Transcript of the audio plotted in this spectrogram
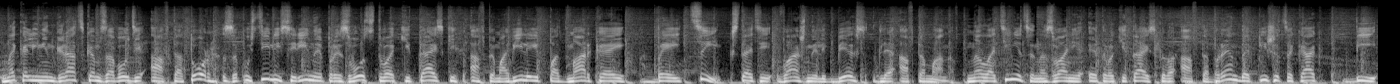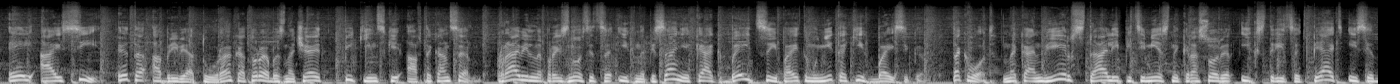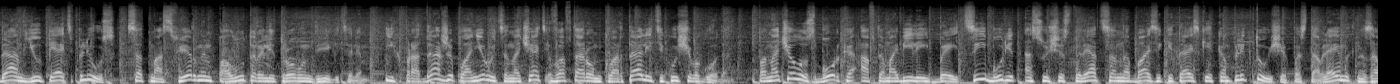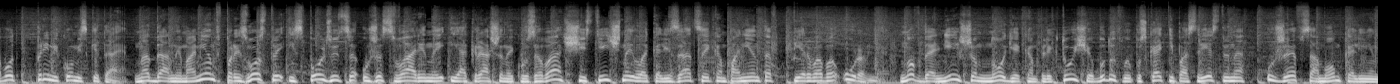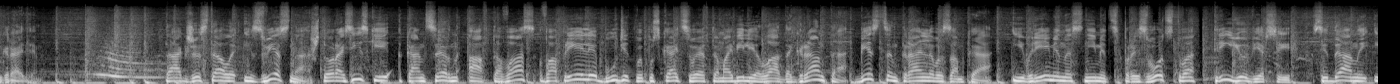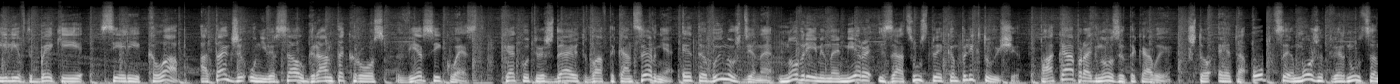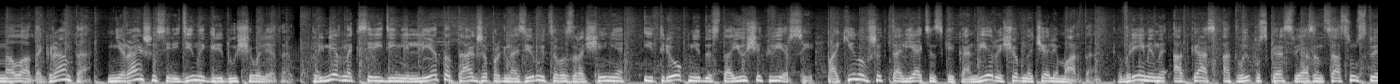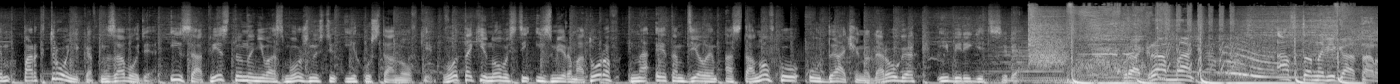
На калининградском заводе «Автотор» запустили серийное производство китайских автомобилей под маркой Бэйци. Кстати, важный ликбез для автоманов. На латинице название этого китайского автобренда пишется как BAIC. Это аббревиатура, которая обозначает пекинский автоконцерн. Правильно произносится их написание как Бэйци, поэтому никаких бейсиков. Так вот, на конвейер встали пятиместный кроссовер X35 и седан U5 с атмосферным полуторалитровым двигателем. Их продажи планируется начать во втором квартале текущего года. Поначалу сборка автомобилей Бэйци будет осуществляться на базе китайских комплектующих, поставляемых на завод прямиком из Китая. На данный момент в производстве используются уже сваренные и окрашенные кузова с частичной локализацией компонентов первого уровня. Но в дальнейшем многие комплектующие будут выпускать непосредственно уже в самом Калининграде. Также стало известно, что российский концерн «АвтоВАЗ» в апреле будет выпускать свои автомобили «Лада Гранта» без центрального замка и временно снимет с производства три ее версии — седаны и лифтбеки серии «Club», а также универсал «Гранта Кросс» версии «Quest». Как утверждают в автоконцерне, это вынужденная, но временная мера из-за отсутствия комплектующих. Пока прогнозы таковы, что эта опция может вернуться на «Лада Гранта» не раньше середины грядущего лета. Примерно к середине середине лета также прогнозируется возвращение и трех недостающих версий, покинувших Тольяттинский конвейер еще в начале марта. Временный отказ от выпуска связан с отсутствием парктроников на заводе и, соответственно, невозможностью их установки. Вот такие новости из мира моторов. На этом делаем остановку. Удачи на дорогах и берегите себя. Программа «Автонавигатор».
